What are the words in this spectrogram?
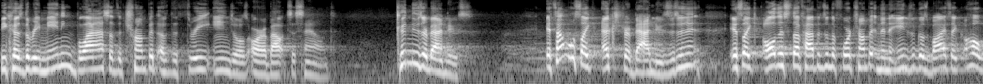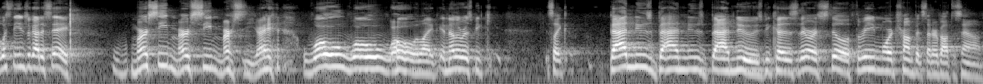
because the remaining blasts of the trumpet of the three angels are about to sound. Good news or bad news? It's almost like extra bad news, isn't it? It's like all this stuff happens in the fourth trumpet, and then the angel goes by. It's like, oh, what's the angel got to say? Mercy, mercy, mercy, right? Whoa, whoa, whoa. Like, in other words, it's like bad news, bad news, bad news, because there are still three more trumpets that are about to sound.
